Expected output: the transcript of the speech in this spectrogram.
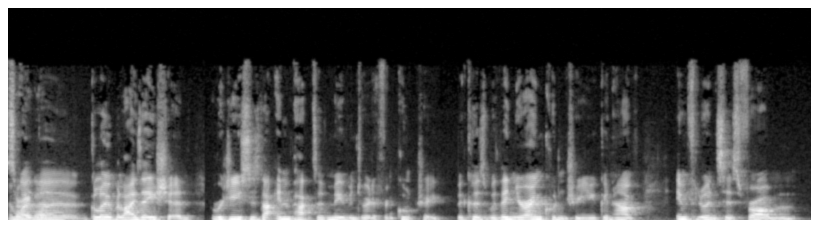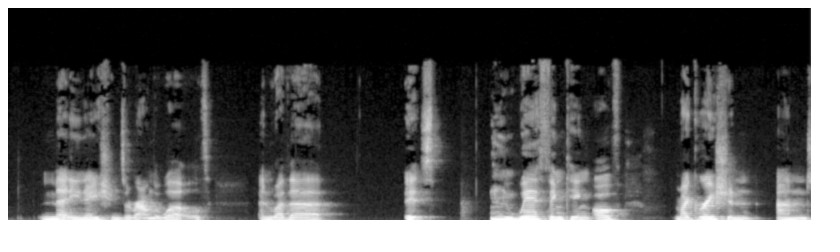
And Sorry, whether globalization reduces that impact of moving to a different country because within your own country you can have influences from many nations around the world. And whether it's we're thinking of migration and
